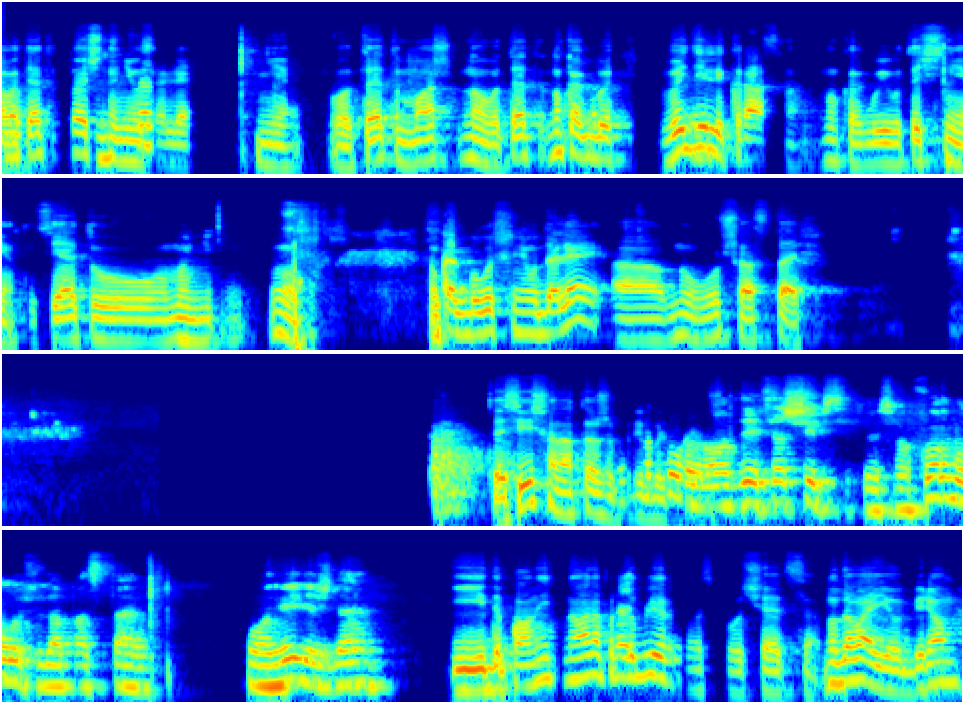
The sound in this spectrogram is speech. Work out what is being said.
вот это точно не удаляет. Нет, вот это можешь, ну вот это, ну как бы выдели красным, ну как бы и уточни. То есть я эту, ну, не, ну, ну как бы лучше не удаляй, а ну лучше оставь. То есть, видишь, она тоже прибыль. Ну, он здесь ошибся, то есть он формулу сюда поставил. Вон, видишь, да? И дополнительно, ну она продублировалась, получается. Ну давай ее уберем.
